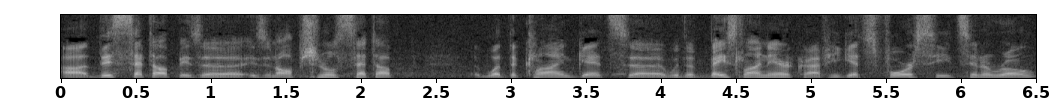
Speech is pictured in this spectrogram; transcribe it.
Uh, this setup is a is an optional setup. What the client gets uh, with a baseline aircraft, he gets four seats in a row,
